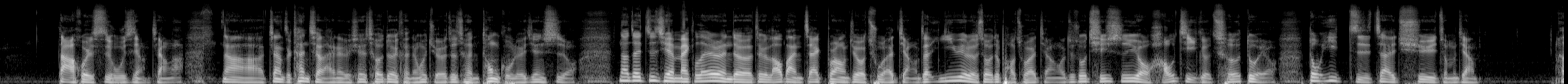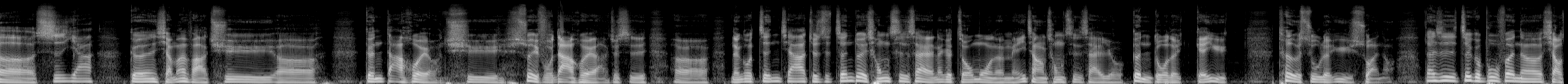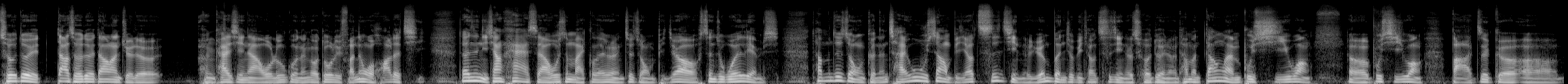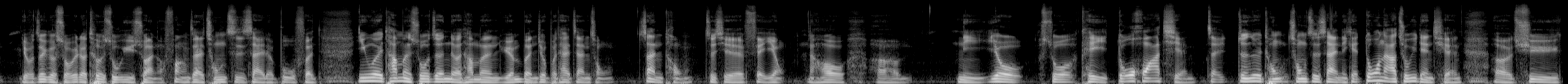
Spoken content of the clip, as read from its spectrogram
大会似乎是想这样啦，那这样子看起来呢，有些车队可能会觉得这是很痛苦的一件事哦。那在之前，McLaren 的这个老板 Jack Brown 就有出来讲，在一月的时候就跑出来讲了，就说其实有好几个车队哦，都一直在去怎么讲。呃，施压跟想办法去呃，跟大会哦去说服大会啊，就是呃，能够增加，就是针对冲刺赛的那个周末呢，每一场冲刺赛有更多的给予特殊的预算哦。但是这个部分呢，小车队、大车队当然觉得。很开心啊！我如果能够多虑，反正我花得起。但是你像 Has 啊，或是 McLaren 这种比较，甚至 Williams，他们这种可能财务上比较吃紧的，原本就比较吃紧的车队呢，他们当然不希望，呃，不希望把这个呃有这个所谓的特殊预算哦放在冲刺赛的部分，因为他们说真的，他们原本就不太赞同赞同这些费用，然后呃，你又说可以多花钱在针对冲冲刺赛，你可以多拿出一点钱，呃，去。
